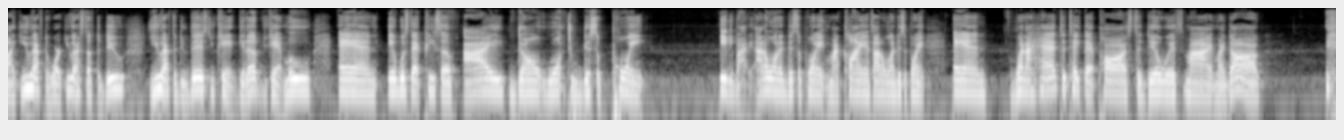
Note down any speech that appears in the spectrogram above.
Like you have to work. You got stuff to do. You have to do this. You can't get up. You can't move. And it was that piece of I don't want to disappoint anybody. I don't want to disappoint my clients. I don't want to disappoint. And when I had to take that pause to deal with my my dog,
